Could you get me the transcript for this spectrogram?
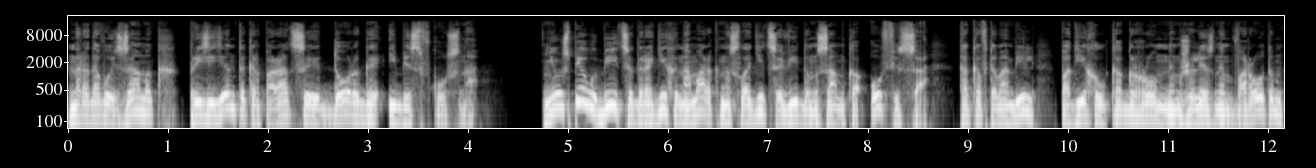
на родовой замок президента корпорации дорого и безвкусно». Не успел убийца дорогих иномарок насладиться видом замка-офиса, как автомобиль подъехал к огромным железным воротам,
